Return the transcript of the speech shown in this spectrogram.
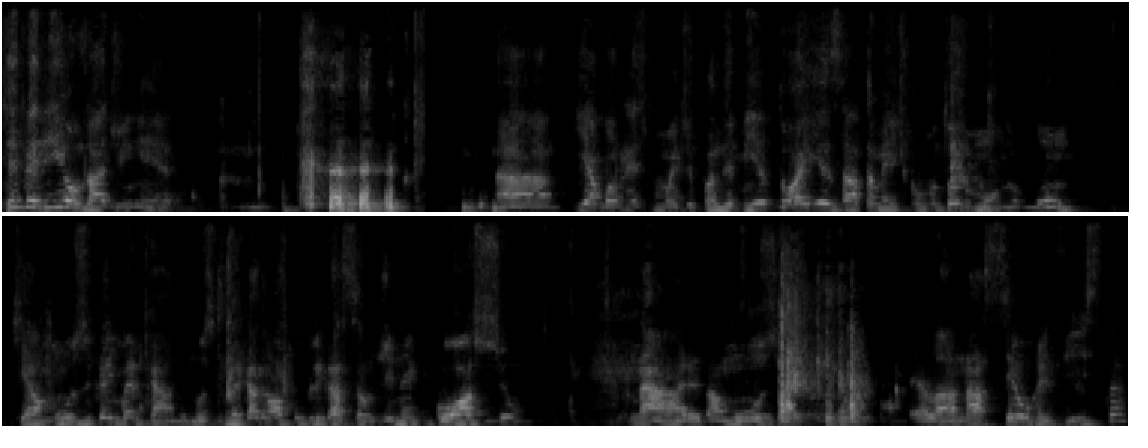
deveriam dar dinheiro. ah, e agora, nesse momento de pandemia, eu estou aí exatamente como todo mundo. Um, que é a Música e Mercado. Música e Mercado é uma publicação de negócio na área da música. Ela nasceu revista,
